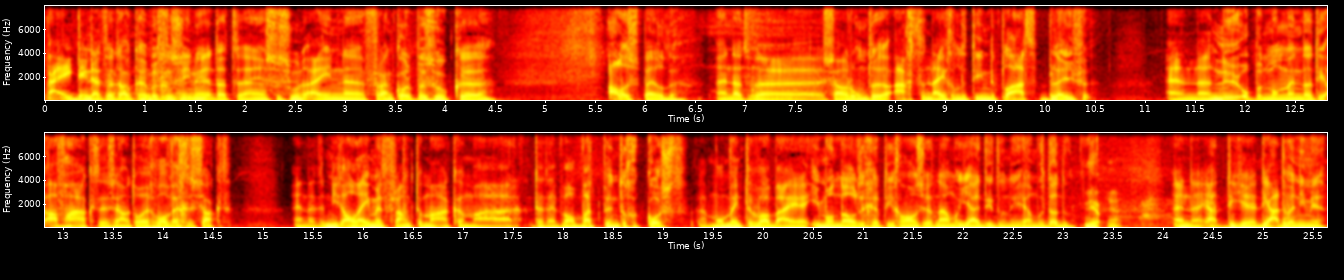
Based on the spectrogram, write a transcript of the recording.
Nou, ik denk dat we het ook hebben gezien. Hè, dat eh, in seizoen 1 eh, Frank Korpershoek eh, alles speelde. En dat we zo rond de 8e, 9e, 10e plaats bleven. En eh, nu op het moment dat hij afhaakte, zijn we toch echt wel weggezakt. En dat heeft niet alleen met Frank te maken, maar dat heeft wel wat punten gekost. Eh, momenten waarbij je iemand nodig hebt die gewoon zegt... nou moet jij dit doen en jij moet dat doen. Ja. Ja. En eh, ja, die, eh, die hadden we niet meer.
